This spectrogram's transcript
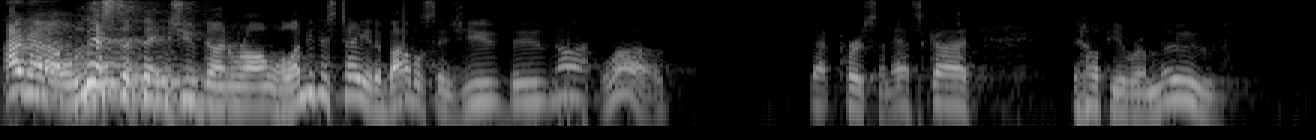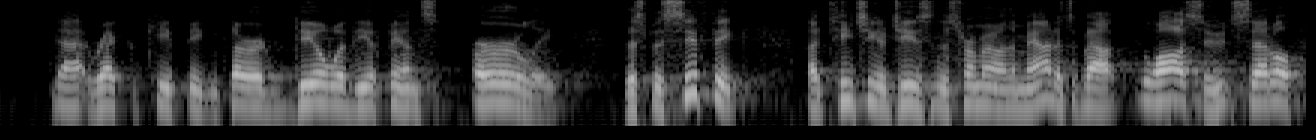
I got a list of things you've done wrong. Well, let me just tell you, the Bible says you do not love that person. Ask God to help you remove that record keeping. Third, deal with the offense early. The specific uh, teaching of Jesus in the Sermon on the Mount is about lawsuits. Settle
